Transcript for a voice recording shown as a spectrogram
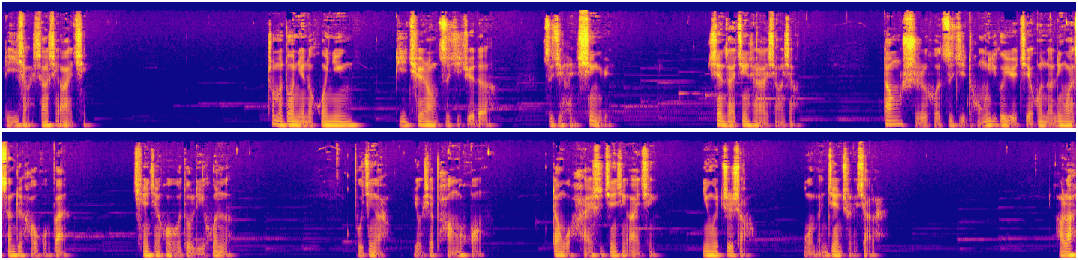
理想相信爱情。这么多年的婚姻，的确让自己觉得。自己很幸运。现在静下来想想，当时和自己同一个月结婚的另外三对好伙伴，前前后后都离婚了，不禁啊有些彷徨。但我还是坚信爱情，因为至少我们坚持了下来。好了，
